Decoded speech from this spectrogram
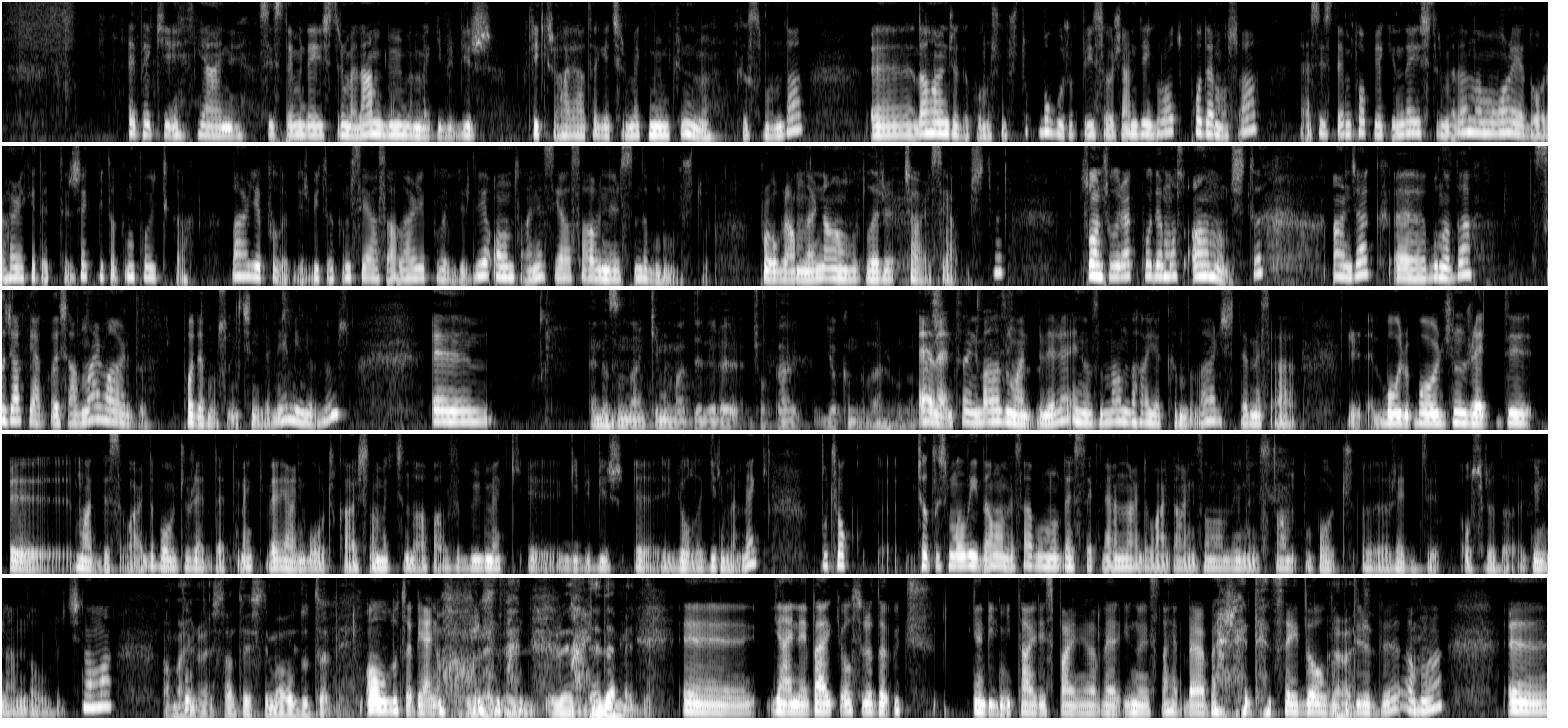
e peki yani sistemi değiştirmeden büyümeme gibi bir fikri hayata geçirmek mümkün mü kısmında e, daha önce de konuşmuştuk. Bu grup Research and Degrowth Podemos'a yani sistemi topyekun değiştirmeden ama oraya doğru hareket ettirecek bir takım politikalar yapılabilir, bir takım siyasalar yapılabilir diye 10 tane siyasal önerisinde bulunmuştu. Programlarını almaları çağrısı yapmıştı. Sonuç olarak Podemos almamıştı. Ancak e, buna da sıcak yaklaşanlar vardı Podemos'un içinde diye biliyoruz. Evet en azından kimi maddelere çok daha yakındılar onu. Evet hani bazı maddelere en azından daha yakındılar. İşte mesela bor, borcun reddi e, maddesi vardı. Borcu reddetmek ve yani borcu karşılamak için daha fazla büyümek e, gibi bir e, yola girmemek. Bu çok e, çatışmalıydı ama mesela bunu destekleyenler de vardı. Aynı zamanda Yunanistan borç e, reddi o sırada gündemde olduğu için ama ama bu, Yunanistan teslim oldu tabii. Oldu tabii yani. reddedemedi. Ee, yani belki o sırada üç ne bileyim İtalya, İspanya ve Yunanistan hep beraber reddetseydi olabilirdi evet. ama e,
